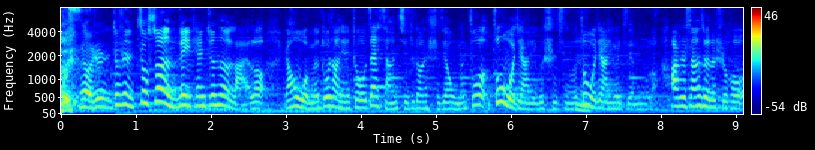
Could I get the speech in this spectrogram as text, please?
没有，就是就是就算那一天真的来了，然后我们多少年之后再想起这段时间，我们做做过这样一个事情了，做过这样一个节目了。二十三岁的时候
